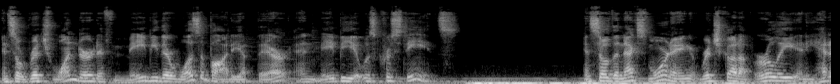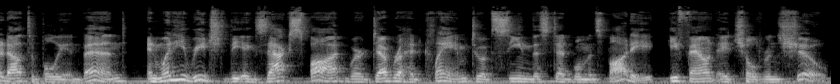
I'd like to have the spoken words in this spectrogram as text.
And so Rich wondered if maybe there was a body up there, and maybe it was Christine's. And so the next morning, Rich got up early and he headed out to Bullion Bend. And when he reached the exact spot where Deborah had claimed to have seen this dead woman's body, he found a children's shoe.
